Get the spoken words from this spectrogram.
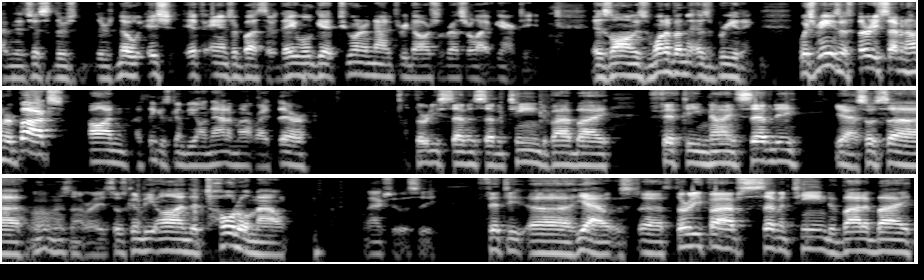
I mean, it's just there's there's no ish, if ands or buts there. They will get two hundred ninety three dollars for the rest of their life guaranteed, as long as one of them is breathing, which means it's thirty seven hundred bucks on. I think it's going to be on that amount right there 3717 divided by 5970. Yeah, so it's uh oh that's not right. So it's going to be on the total amount. Actually, let's see. 50 uh yeah, it was uh 3517 divided by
